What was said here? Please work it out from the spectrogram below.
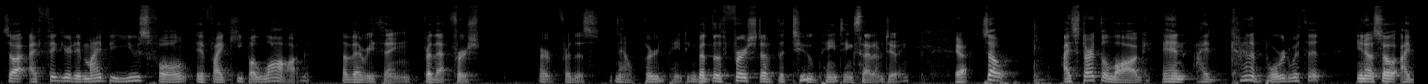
So I- I figured it might be useful if I keep a log of everything for that first or for this now third painting, but the first of the two paintings that I'm doing. Yeah. So I start the log and I kind of bored with it. You know, so I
